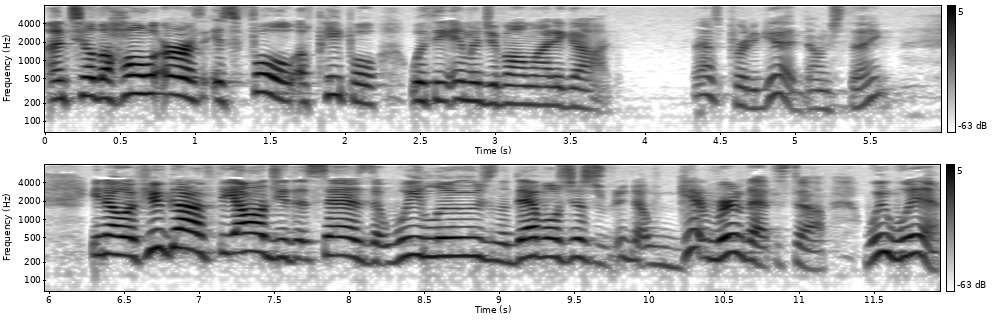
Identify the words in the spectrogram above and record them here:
until the whole earth is full of people with the image of Almighty God. That's pretty good, don't you think? You know, if you've got a theology that says that we lose and the devil's just, you know, get rid of that stuff, we win.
